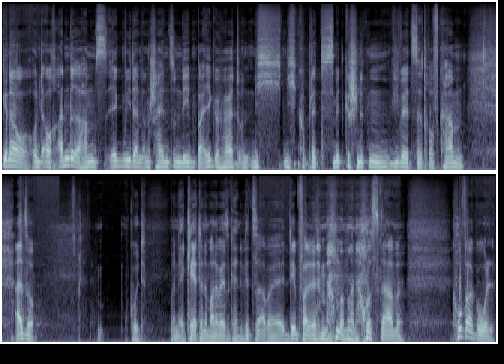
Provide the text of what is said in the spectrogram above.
Genau, und auch andere haben es irgendwie dann anscheinend so nebenbei gehört und nicht, nicht komplett mitgeschnitten, wie wir jetzt da drauf kamen. Also, gut, man erklärt ja normalerweise keine Witze, aber in dem Fall machen wir mal eine Ausnahme. Kovagol.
